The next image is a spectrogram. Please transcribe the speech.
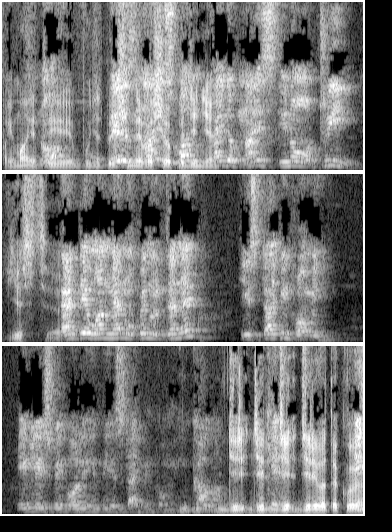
поймает и будет причиной вашего падения. Есть Дерево такое.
